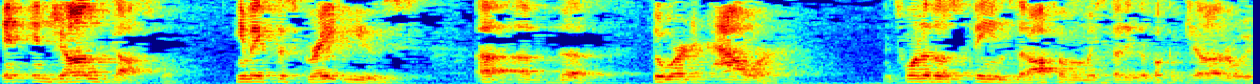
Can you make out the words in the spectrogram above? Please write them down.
In, in John's gospel, he makes this great use uh, of the, the word hour. It's one of those themes that often when we study the book of John or we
